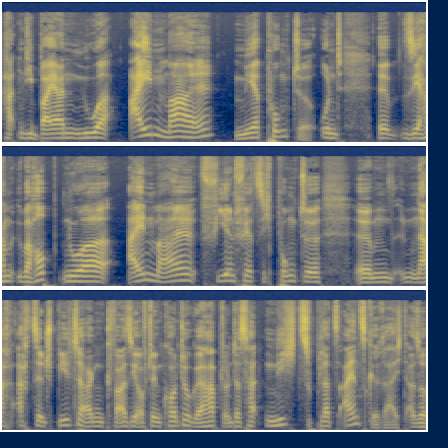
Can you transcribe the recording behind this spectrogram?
hatten die Bayern nur einmal mehr Punkte. Und äh, sie haben überhaupt nur einmal 44 Punkte ähm, nach 18 Spieltagen quasi auf dem Konto gehabt und das hat nicht zu Platz 1 gereicht. Also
